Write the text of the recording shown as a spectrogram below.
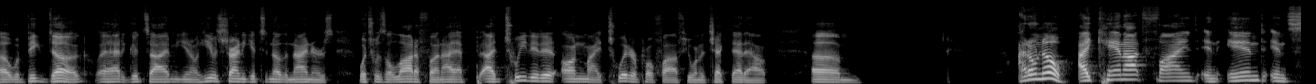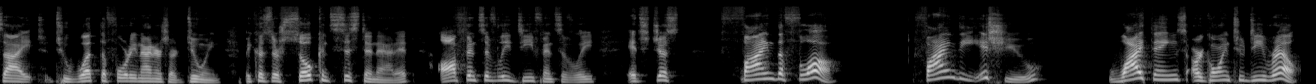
uh, with Big Doug. I had a good time. You know, he was trying to get to know the Niners, which was a lot of fun. I I tweeted it on my Twitter profile if you want to check that out. Um, I don't know. I cannot find an end in sight to what the 49ers are doing because they're so consistent at it, offensively, defensively. It's just find the flaw, find the issue, why things are going to derail.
